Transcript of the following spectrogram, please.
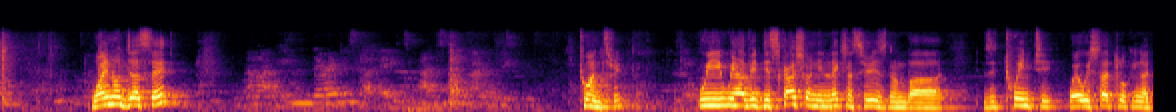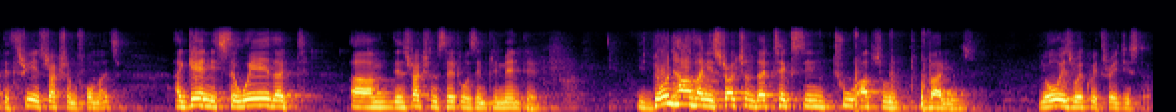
and Why not just say uh, in the register eight, add two and 2 and 3? We, we have a discussion in lecture series number, is it 20, where we start looking at the three instruction formats. Again, it's the way that um, the instruction set was implemented. You don't have an instruction that takes in two absolute values. You always work with registers.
